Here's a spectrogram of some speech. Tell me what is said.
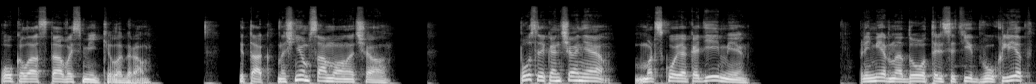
около 108 килограмм. Итак, начнем с самого начала. После окончания морской академии, примерно до 32 лет,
